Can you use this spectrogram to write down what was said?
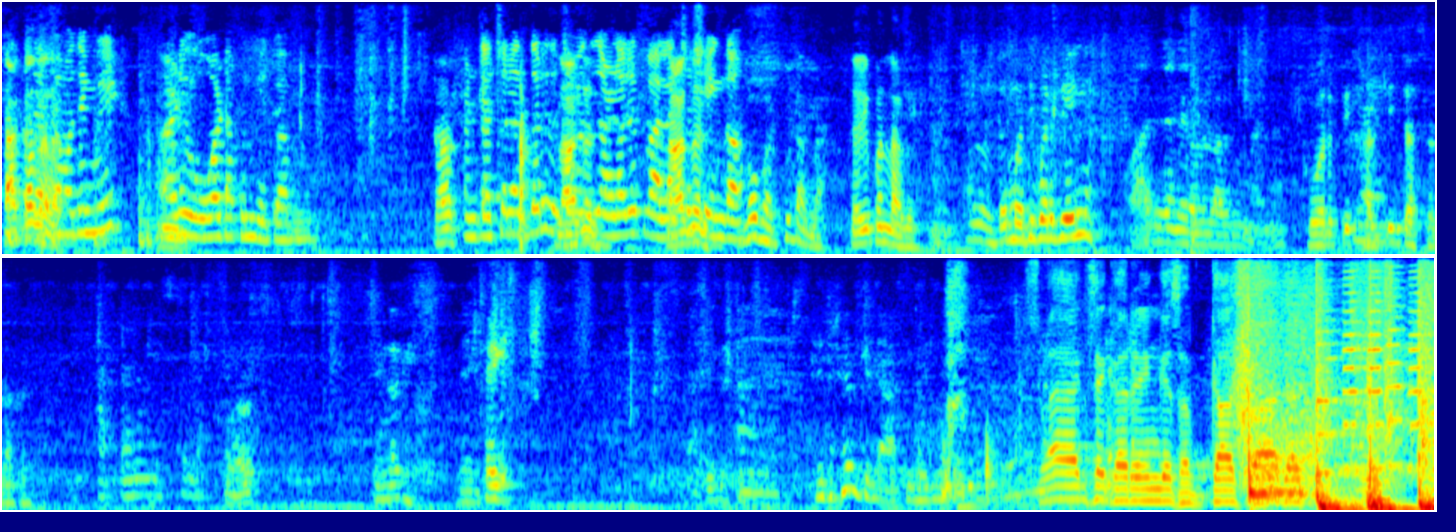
टाका. जरा. त्याच्यामध्ये मीठ आणि ओवा टाकून घेतो टाक. आणि त्याच्यानंतर त्याच्यामध्ये लागल. जाणार आहेत वालाच्या लागल. शेंगा. तरी पण लागेल. एवढं लागलं नाही ना. वरती खालतीच जास्त टाकाय हे घे. स्वैग से करेंगे सबका स्वागत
